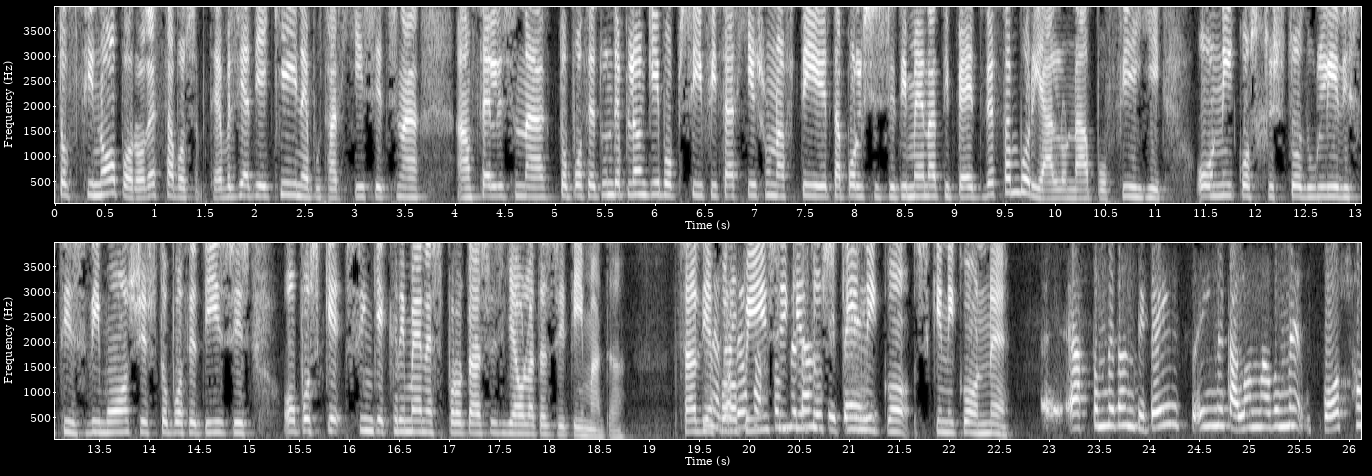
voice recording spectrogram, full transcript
το φθινόπωρο, δεν θα πω Σεπτέμβρη, γιατί εκεί είναι που θα αρχίσει έτσι να, αν θέλεις να τοποθετούνται πλέον και οι υποψήφοι, θα αρχίσουν αυτοί τα πολυσυζητημένα τυπέτη. Δεν θα μπορεί άλλο να αποφύγει ο Νίκος Χριστοδουλίδης τις δημόσιες τοποθετήσεις, όπως και συγκεκριμένες προτάσεις για όλα τα ζητήματα. Θα ναι, διαφοροποιήσει και το σκηνικό, σκηνικό, ναι. Ε, αυτό με τα είναι καλό να δούμε πόσο.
